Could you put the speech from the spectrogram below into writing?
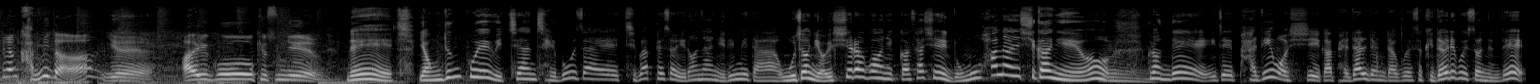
그냥 갑니다. 예. 아이고, 교수님. 네, 영등포에 위치한 제보자의 집 앞에서 일어난 일입니다. 오전 10시라고 하니까 사실 너무 화난 시간이에요. 음. 그런데 이제 바디워시가 배달된다고 해서 기다리고 있었는데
